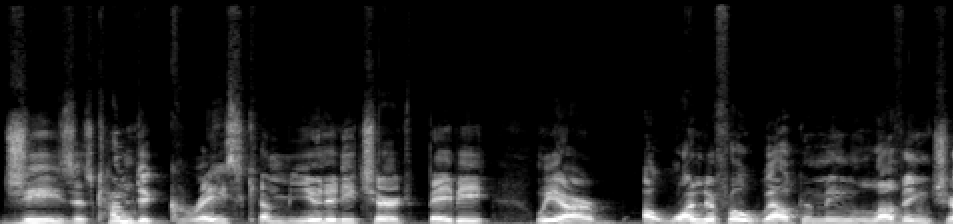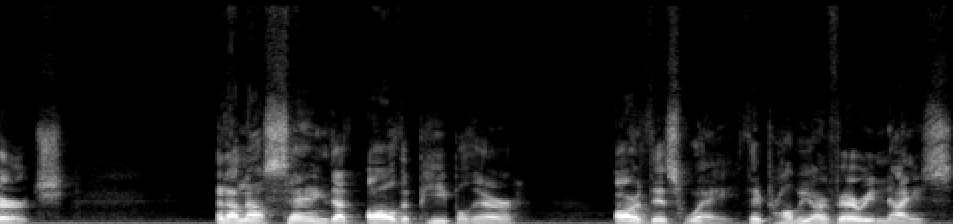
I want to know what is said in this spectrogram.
Jesus. Come to Grace Community Church, baby. We are a wonderful, welcoming, loving church. And I'm not saying that all the people there are this way. They probably are very nice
